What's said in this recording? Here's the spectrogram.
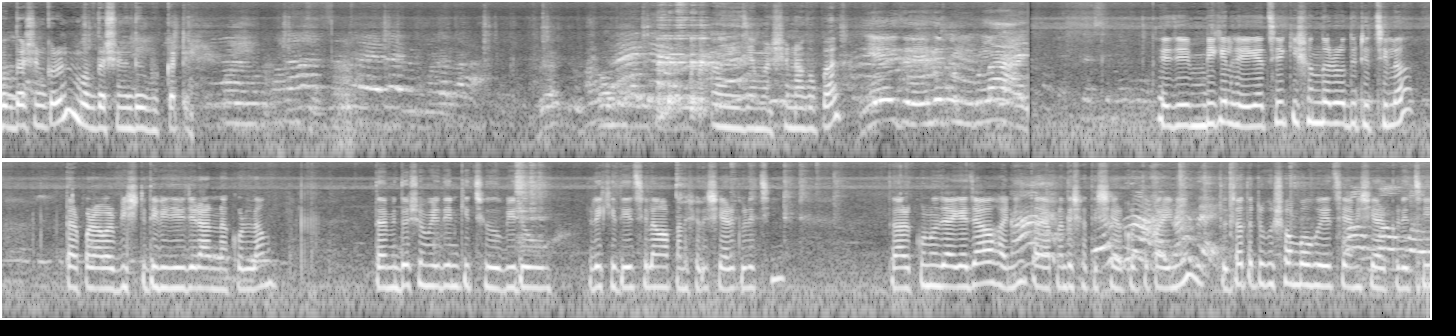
ভোগ দর্শন করুন, ভোগ দর্শনে দুর্ভোগ কাটে। এই যে সোনা গোপাল। এই যে বিকেল হয়ে গেছে, কি সুন্দর রোদ উঠেছিল। তারপর আবার বৃষ্টিতে ভিজে ভিজে রান্না করলাম। তো আমি দশমীর দিন কিছু ভিডিও রেখে দিয়েছিলাম, আপনাদের সাথে শেয়ার করেছি। তো আর কোনো জায়গায় যাওয়া হয়নি, তাই আপনাদের সাথে শেয়ার করতে পারিনি। তো যতটুকু সম্ভব হয়েছে আমি শেয়ার করেছি।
